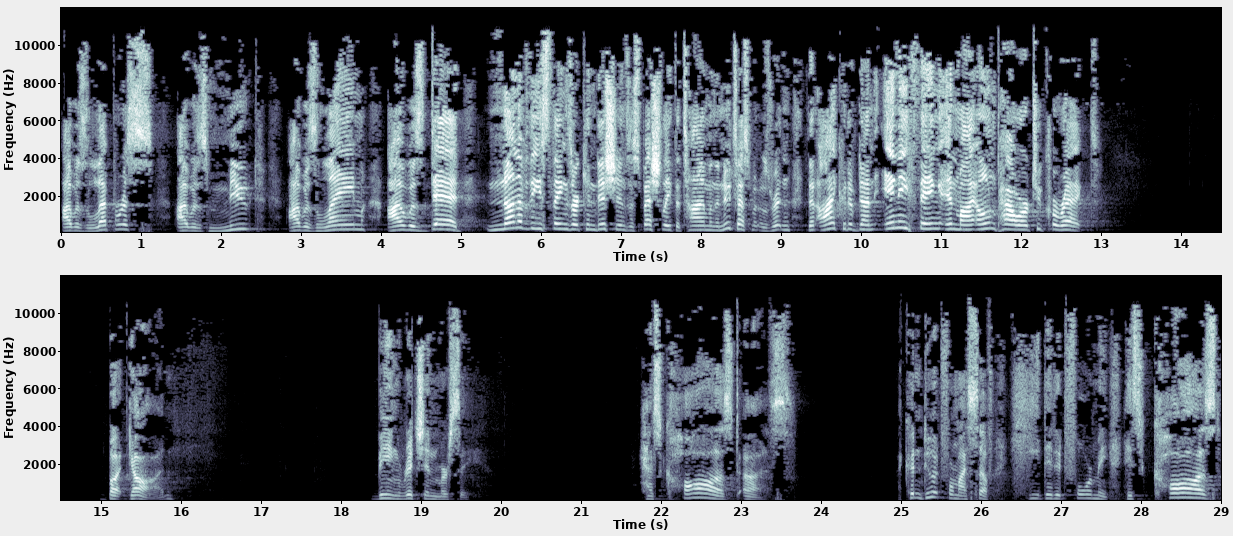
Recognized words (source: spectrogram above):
I was leprous. I was mute. I was lame. I was dead. None of these things are conditions, especially at the time when the New Testament was written, that I could have done anything in my own power to correct. But God, being rich in mercy, has caused us. I couldn't do it for myself. He did it for me. He's caused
